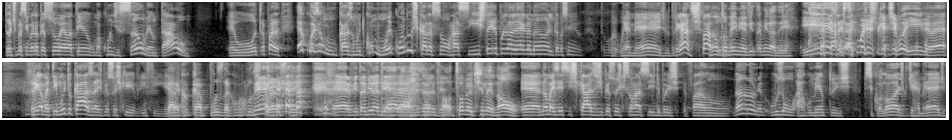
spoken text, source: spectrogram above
Então, tipo assim, quando a pessoa ela tem alguma condição mental, é outra parada. É coisa, um caso muito comum, é quando os caras são racistas e depois alega, não, ele tava sem o remédio, tá ligado? Esses papos? Não tomei minha vitamina D. Isso, é sempre uma justificativa horrível, é. Tá ligado? Mas tem muito caso, né, de pessoas que, enfim... é- Cara com o capuz da Klan, assim. É, vitamina D, Cara, é, vitamina D. faltou meu Tilenol. É, não, mas esses casos de pessoas que são racistas depois falam, não, né, usam argumentos psicológicos de remédio.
